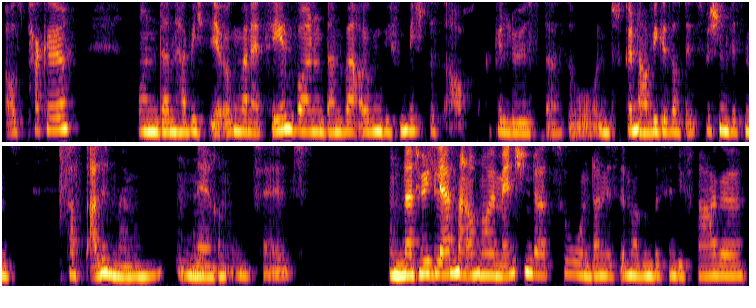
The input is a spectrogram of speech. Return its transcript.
auspacke. Und dann habe ich es ihr irgendwann erzählen wollen und dann war irgendwie für mich das auch gelöster so. Und genau, wie gesagt, inzwischen wissen es fast alle in meinem mhm. näheren Umfeld. Und natürlich lernt man auch neue Menschen dazu und dann ist immer so ein bisschen die Frage,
